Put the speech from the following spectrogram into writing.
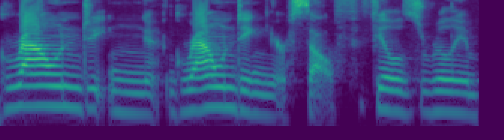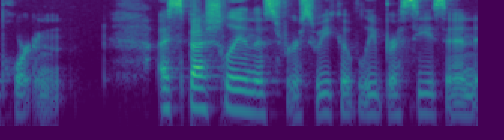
grounding grounding yourself feels really important especially in this first week of libra season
